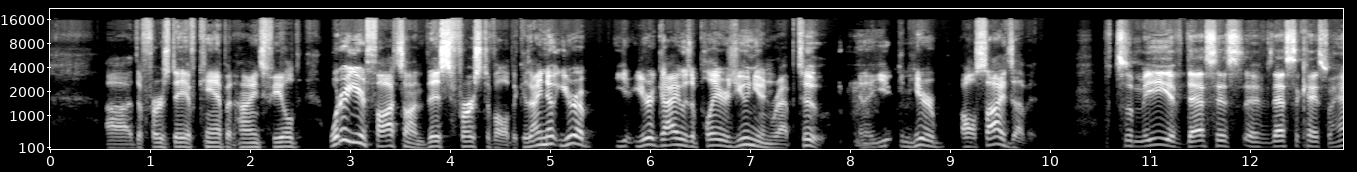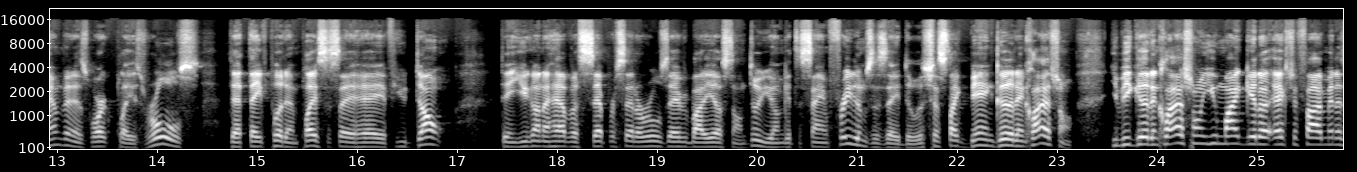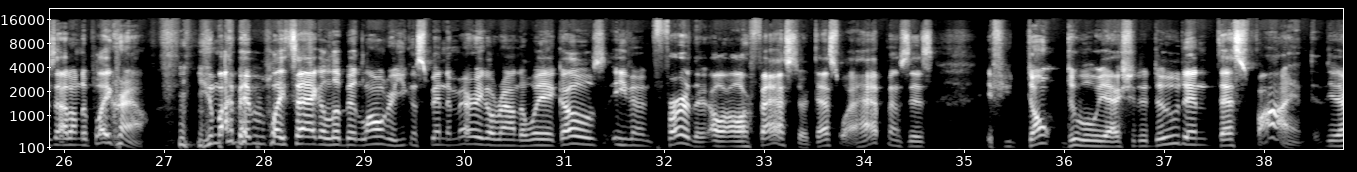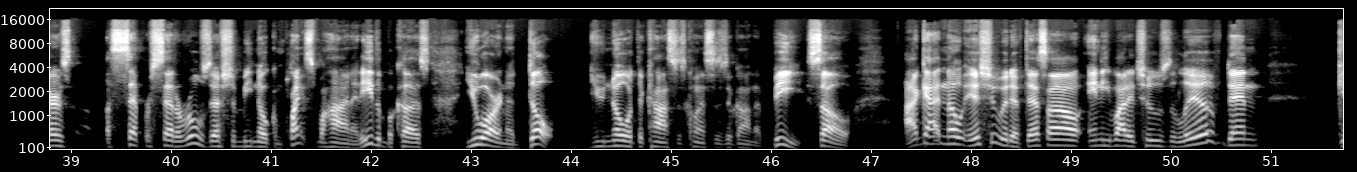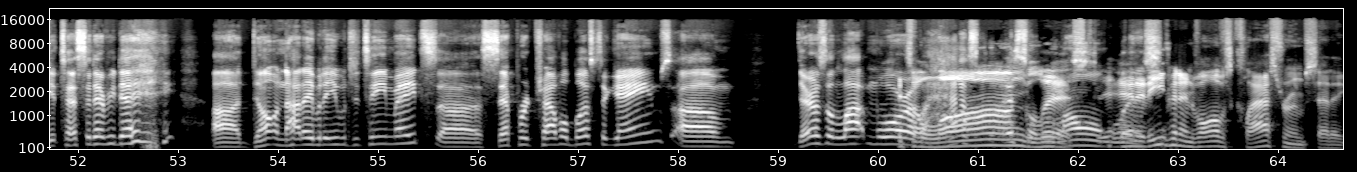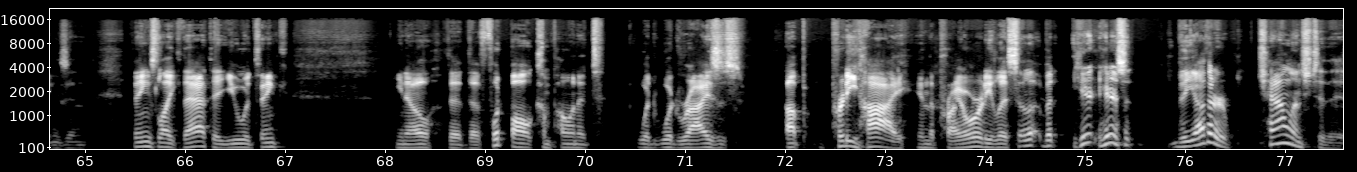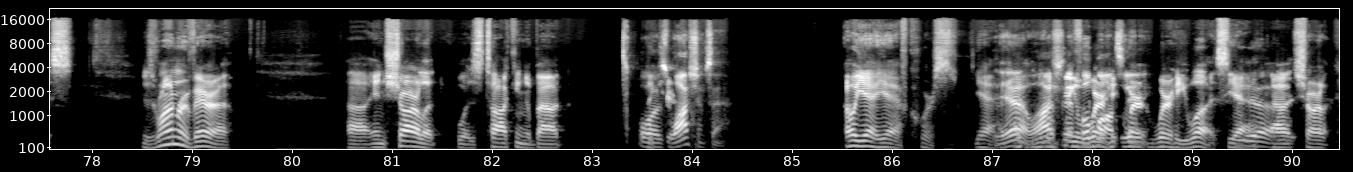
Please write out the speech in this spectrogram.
uh, the first day of camp at Heinz Field. What are your thoughts on this, first of all? Because I know you're a you're a guy who's a players union rep too, and you can hear all sides of it. To me, if that's his, if that's the case for him, then it's workplace rules that they've put in place to say, hey, if you don't, then you're gonna have a separate set of rules that everybody else don't do. You don't get the same freedoms as they do. It's just like being good in classroom. You be good in classroom, you might get an extra five minutes out on the playground. you might be able to play tag a little bit longer. You can spin the merry-go-round the way it goes even further or, or faster. That's what happens is if you don't do what we ask you to do, then that's fine. There's a separate set of rules. There should be no complaints behind it either because you are an adult. You know what the consequences are going to be. So I got no issue with if that's how anybody choose to live, then get tested every day. Uh, don't not able to eat with your teammates. Uh, separate travel bus to games. Um, there's a lot more. It's a long. It's a list, long and it even involves classroom settings and things like that that you would think, you know, the the football component would would rise up pretty high in the priority list. Uh, But here here's the other challenge to this is Ron Rivera uh, in Charlotte was talking about or is Washington. Oh yeah, yeah, of course, yeah, Yeah, Washington where, football he- where, team. where he was, yeah, Yeah. Uh, Charlotte,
